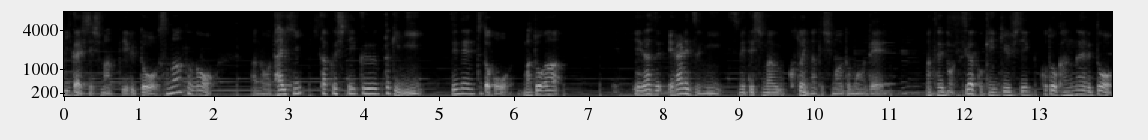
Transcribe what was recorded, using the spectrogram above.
理解してしまっているとその後のあの対比比較していくときに全然ちょっとこう的が得らず得られずに進めてしまうことになってしまうと思うので、まあ、哲哲学を研究していくことを考えると、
